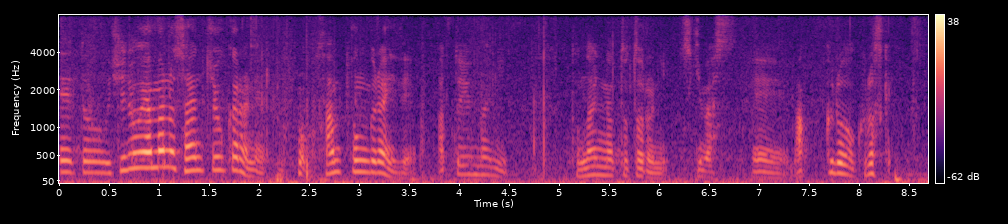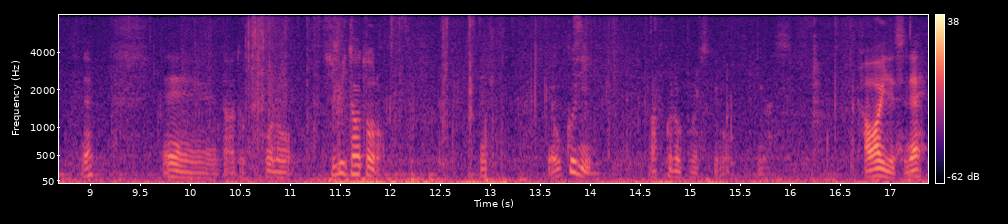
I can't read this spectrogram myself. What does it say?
えーと、後ろ山の山頂からねもう3分ぐらいであっという間に隣のトトロに着きます、えー、真っ黒クロスケ。ですね。えーと、あとここのチビトトロ、ね、奥に真っ黒クロスケもいます。可愛いですね、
